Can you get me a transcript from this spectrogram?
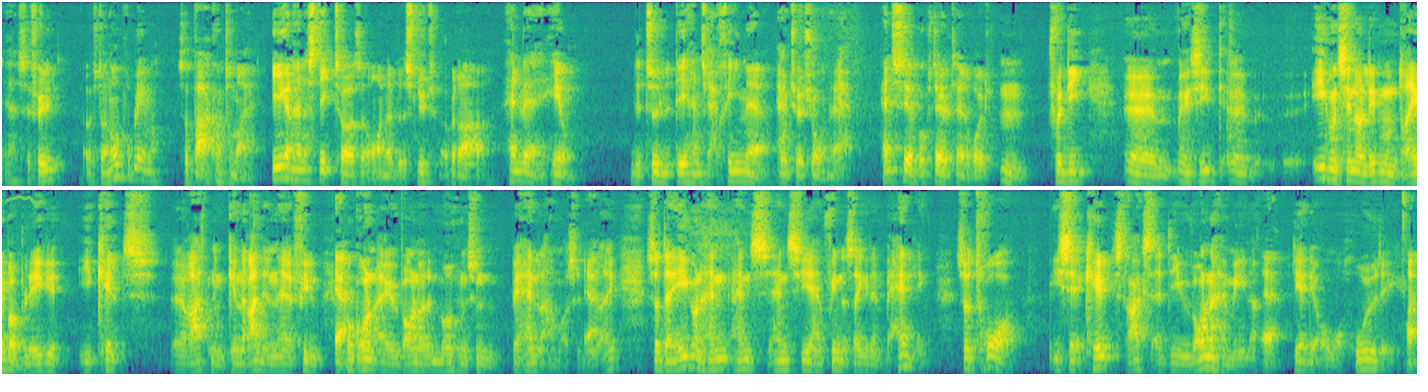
ja, selvfølgelig. Og hvis der er nogle problemer, så bare kom til mig. Egon han er stiktosset over, at han er blevet snydt og bedraget. Han vil have hævn. Det er tydeligt, det er hans ja. primære motivation her. Ja. Han ser bogstaveligt talt rødt. Mm. Fordi, øh, man kan sige, øh, Egon sender lidt nogle dræberblikke i Kjelds øh, retning generelt i den her film, ja. på grund af Yvonne og den måde, hun sådan behandler ham og så videre. Ja. Ikke? Så da Egon han, han, han siger, at han finder sig ikke i den behandling, så tror især Kjeld straks, at det er Yvonne, han mener. Ja. Det er det overhovedet ikke. Nej.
